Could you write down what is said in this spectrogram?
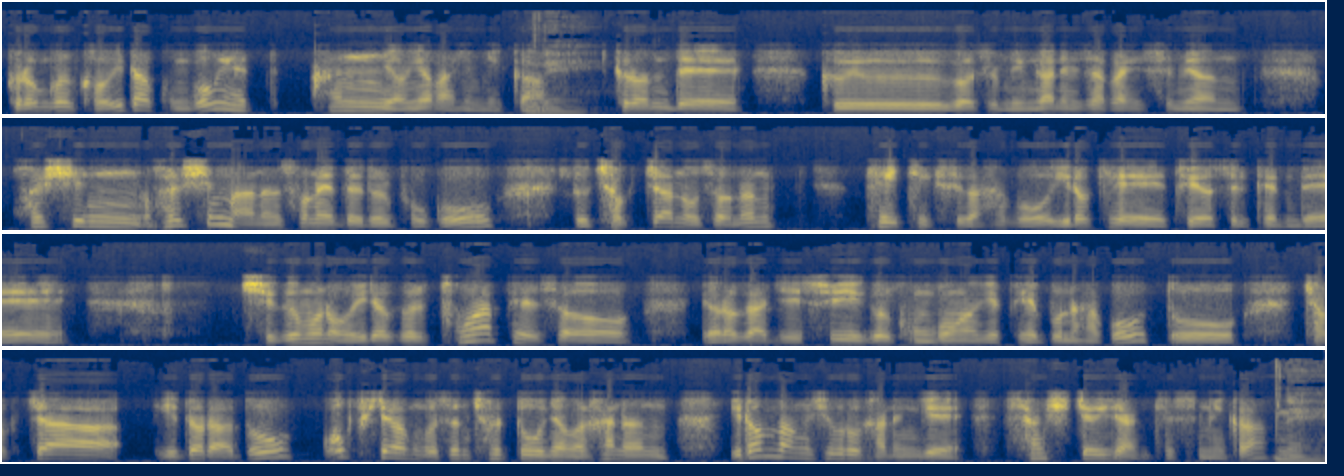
그런 건 거의 다 공공이 했- 한 영역 아닙니까? 네. 그런데 그것을 민간 회사가 했으면 훨씬 훨씬 많은 손해들을 보고 또 적자 노선은 KTX가 하고 이렇게 되었을 텐데 지금은 오히려 그걸 통합해서 여러 가지 수익을 공공하게 배분하고 또 적자이더라도 꼭 필요한 것은 철도 운영을 하는 이런 방식으로 가는 게 상식적이지 않겠습니까? 네.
